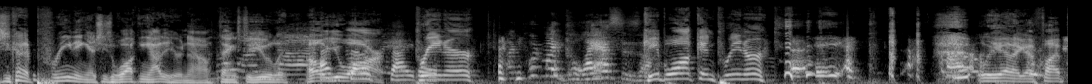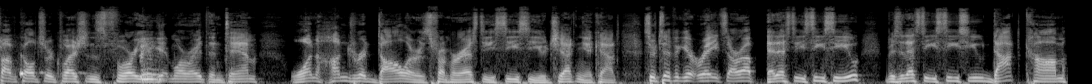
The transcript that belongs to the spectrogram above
she's kind of preening as she's walking out of here now, thanks to oh you. Le- Oh, I'm you so are. excited. Preener. I put my glasses on. Keep walking, Preener. Leanne, I got five pop culture questions for you. Get more right than Tam. $100 from her SDCCU checking account. Certificate rates are up at SDCCU. Visit SDCCU.com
